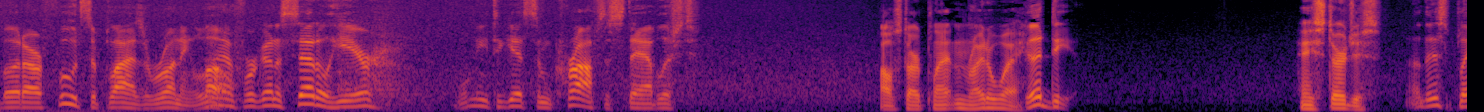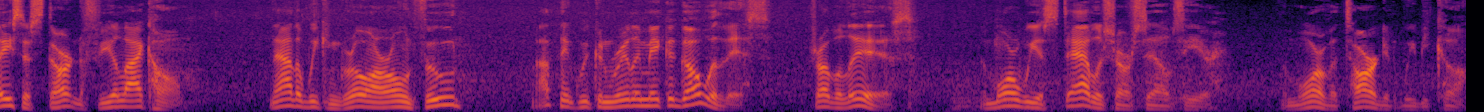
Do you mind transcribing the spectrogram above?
but our food supplies are running low. Yeah, if we're gonna settle here, we'll need to get some crops established. I'll start planting right away. Good deal. Hey, Sturgis. Now, this place is starting to feel like home. Now that we can grow our own food, I think we can really make a go with this. Trouble is, the more we establish ourselves here, the more of a target we become.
